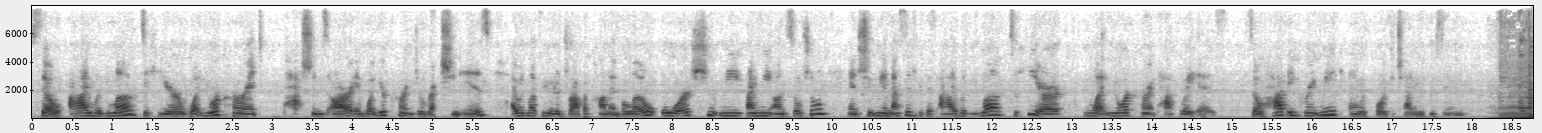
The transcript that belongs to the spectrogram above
So I would love to hear what your current passions are and what your current direction is. I would love for you to drop a comment below or shoot me, find me on social and shoot me a message because I would love to hear what your current pathway is. So have a great week and I look forward to chatting with you soon. Okay.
